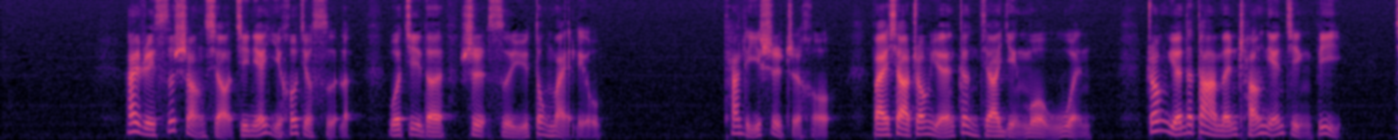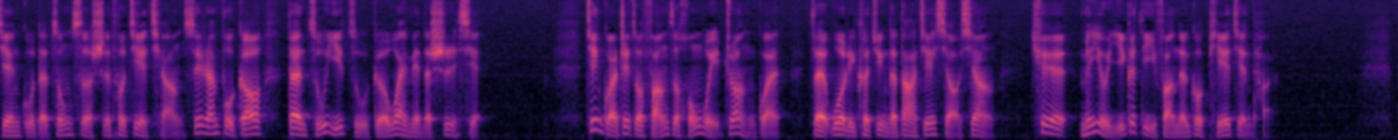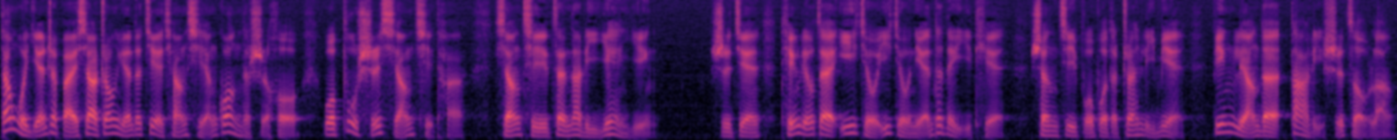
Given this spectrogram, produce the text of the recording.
艾瑞斯上校几年以后就死了，我记得是死于动脉瘤。他离世之后。百下庄园更加隐没无闻，庄园的大门常年紧闭，坚固的棕色石头界墙虽然不高，但足以阻隔外面的视线。尽管这座房子宏伟壮观，在沃里克郡的大街小巷，却没有一个地方能够瞥见它。当我沿着百下庄园的界墙闲逛的时候，我不时想起他，想起在那里宴饮，时间停留在一九一九年的那一天。生机勃勃的砖立面，冰凉的大理石走廊，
